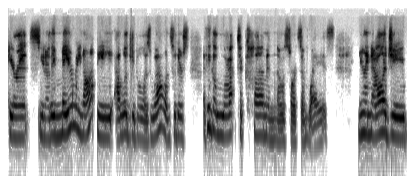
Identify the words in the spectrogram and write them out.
parents, you know, they may or may not be eligible as well. And so there's, I think, a lot to come in those sorts of ways. Your analogy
